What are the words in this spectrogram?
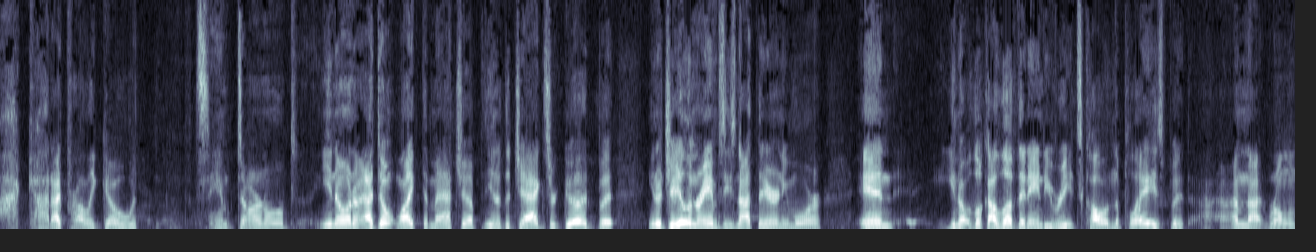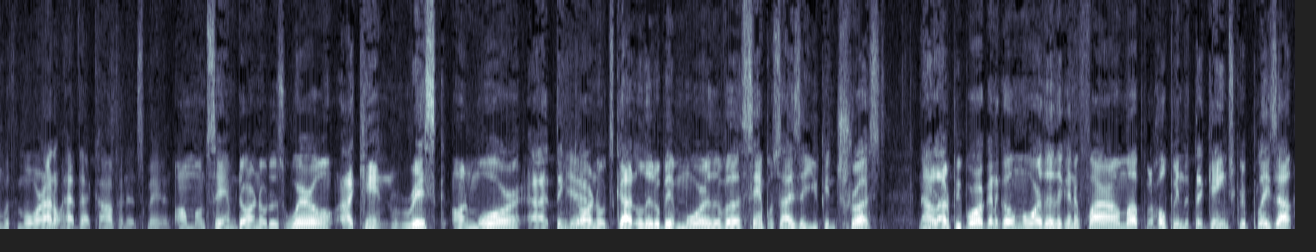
ah, God, I'd probably go with Sam Darnold. You know, and I don't like the matchup. You know, the Jags are good, but you know, Jalen Ramsey's not there anymore, and you know, look, I love that Andy Reid's calling the plays, but I'm not rolling with Moore. I don't have that confidence, man. I'm on Sam Darnold as well. I can't risk on Moore. I think Yeah. Darnold's got a little bit more of a sample size that you can trust. Now, a lot of people are going to go Moore. Though. They're going to fire him up, hoping that the game script plays out,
